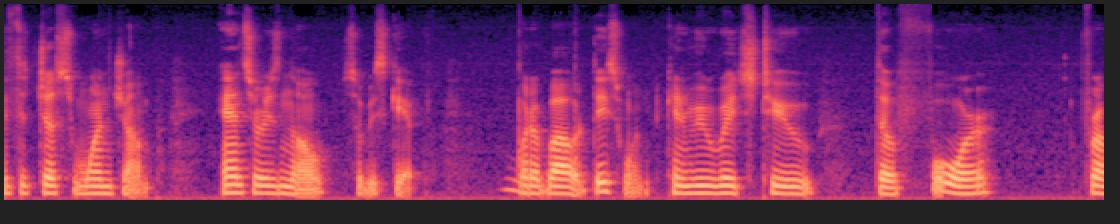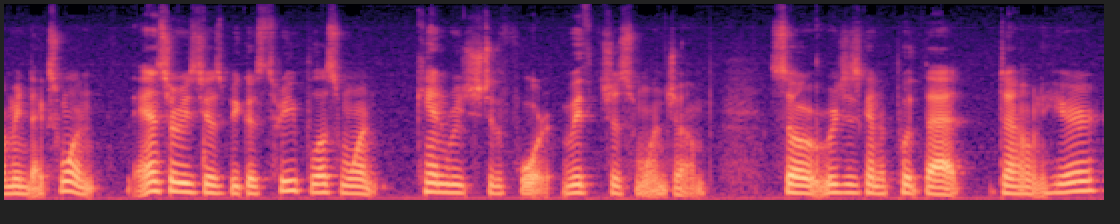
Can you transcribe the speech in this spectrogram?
with just one jump? Answer is no, so we skip. What about this one? Can we reach to the 4 from index 1? The answer is yes because 3 plus 1 can reach to the 4 with just one jump. So we're just going to put that down here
